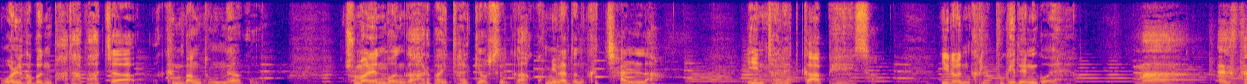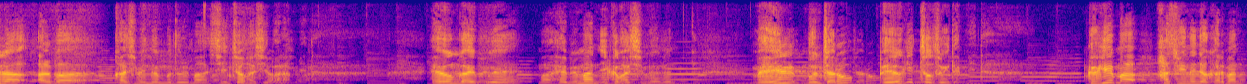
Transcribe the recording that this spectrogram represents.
월급은 받아봤자 금방 동나고 주말엔 뭔가 아르바이트 할 게 없을까 고민하던 그 찰나. 인터넷 카페에서 이런 글을 보게 된 거예요. 마 엑스트라 알바 관심 있는 분들만 신청하시 바랍니다. 회원 가입 후에 마 회비만 입금하시면은 매일 문자로 배역이 전송이 됩니다. 그게 막할수 있는 역할에만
